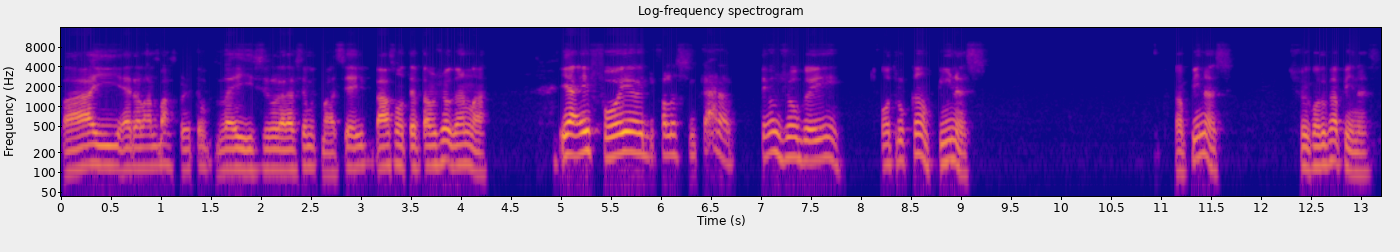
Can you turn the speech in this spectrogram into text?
lá e era lá no Barra Preta. Velho, esse lugar deve ser muito massa. E aí, passou um tempo, tava jogando lá. E aí foi, ele falou assim, cara, tem um jogo aí contra o Campinas. Campinas? Foi contra o Campinas.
